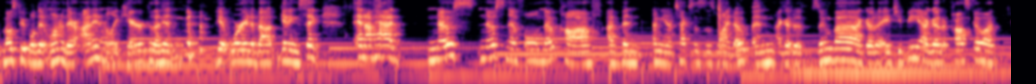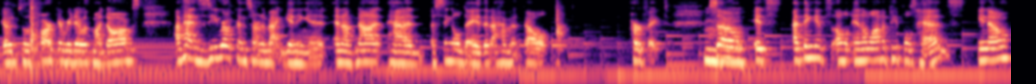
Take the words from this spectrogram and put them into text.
most people didn't want her there. I didn't really care because I didn't get worried about getting sick. And I've had no no sniffle, no cough. I've been, I mean, you know, Texas is wide open. I go to Zumba, I go to HEB, I go to Costco, I go to the park every day with my dogs. I've had zero concern about getting it, and I've not had a single day that I haven't felt perfect. Mm-hmm. So it's, I think it's in a lot of people's heads. You know,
